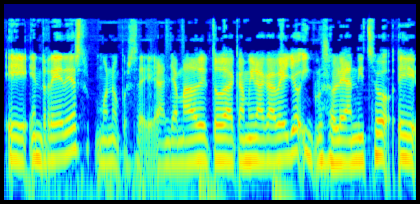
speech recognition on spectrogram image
eh, en redes, bueno, pues eh, han llamado de todo a Camila Cabello, incluso le han dicho eh,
